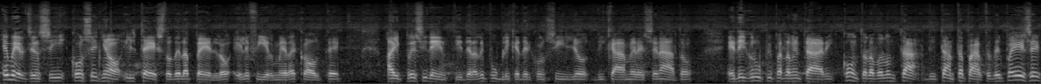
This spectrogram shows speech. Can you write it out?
Emergency consegnò il testo dell'appello e le firme raccolte ai presidenti della Repubblica e del Consiglio di Camera e Senato e dei gruppi parlamentari contro la volontà di tanta parte del Paese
